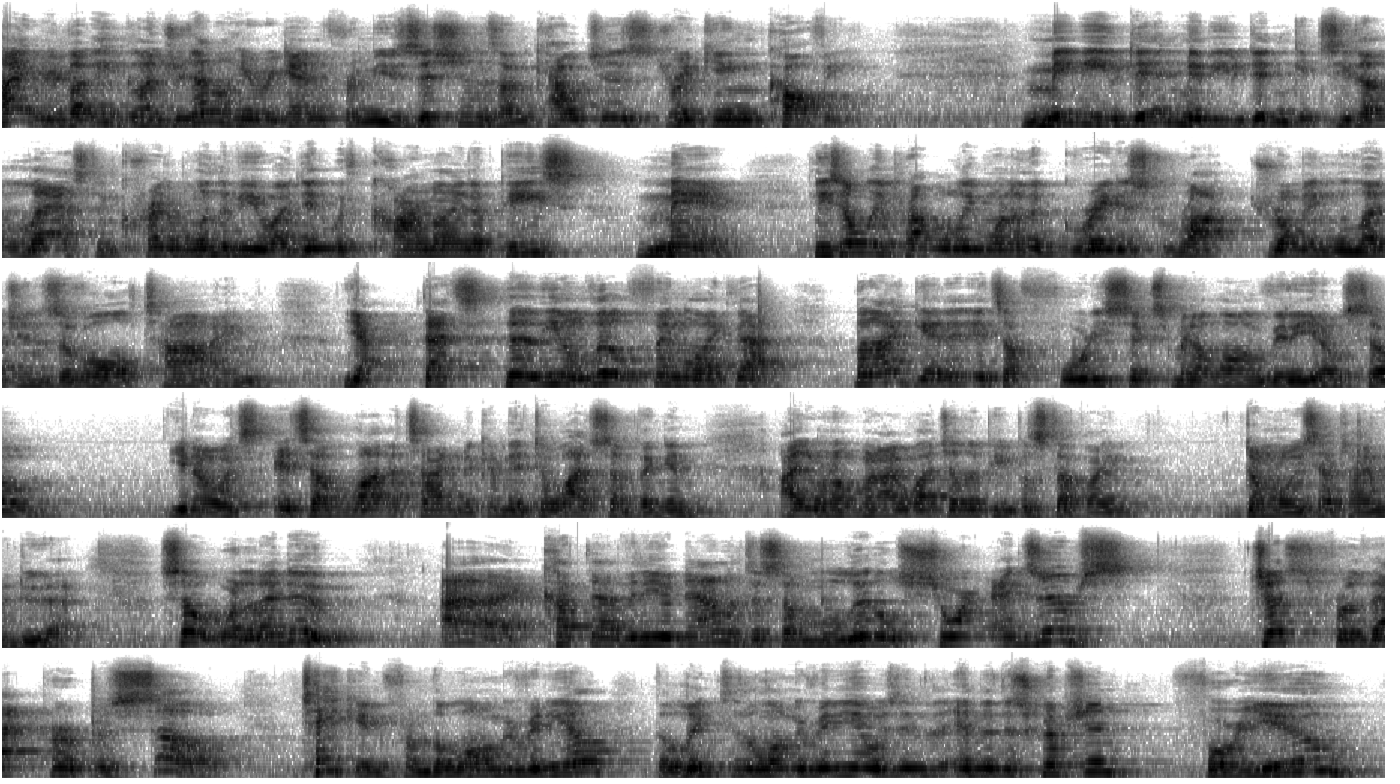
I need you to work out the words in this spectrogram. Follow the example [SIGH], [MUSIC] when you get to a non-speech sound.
Hi everybody, Glenn Giordano here again from Musicians on Couches Drinking Coffee. Maybe you did, maybe you didn't get to see that last incredible interview I did with Carmine Appice. Man, he's only probably one of the greatest rock drumming legends of all time. Yeah, that's the you know little thing like that. But I get it, it's a 46 minute long video, so you know, it's it's a lot of time to commit to watch something and I don't know, when I watch other people's stuff, I don't always have time to do that. So what did I do? I cut that video down into some little short excerpts just for that purpose. So, taken from the longer video, the link to the longer video is in the, in the description for you.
